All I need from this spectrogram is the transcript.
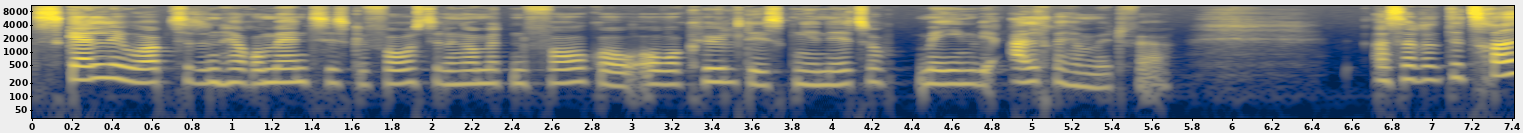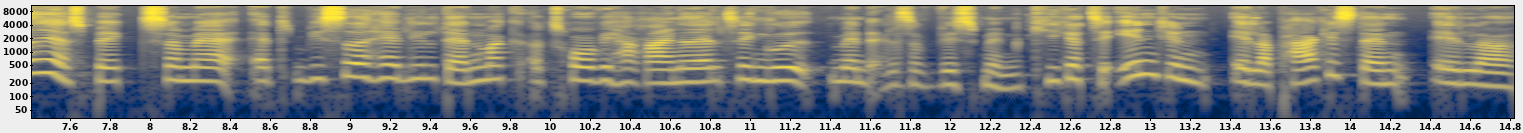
skal leve op til den her romantiske forestilling om, at den foregår over køledisken i Netto med en, vi aldrig har mødt før. Og så er der det tredje aspekt, som er, at vi sidder her i lille Danmark og tror, vi har regnet alting ud. Men altså, hvis man kigger til Indien eller Pakistan eller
